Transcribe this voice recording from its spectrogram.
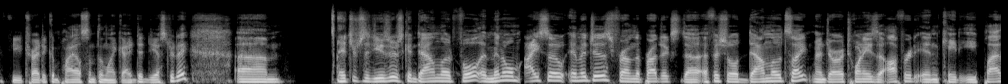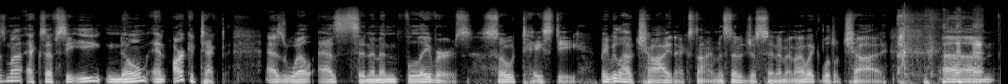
if you tried to compile something like I did yesterday. Um, Interested users can download full and minimum ISO images from the project's uh, official download site. Manjaro 20 is offered in KDE Plasma, XFCE, GNOME, and Architect, as well as cinnamon flavors. So tasty. Maybe we'll have chai next time instead of just cinnamon. I like a little chai. um,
